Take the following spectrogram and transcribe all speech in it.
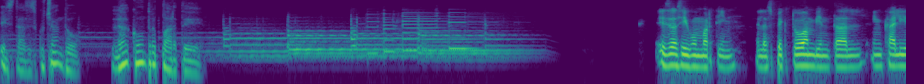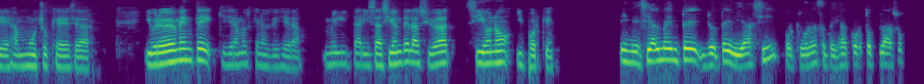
Estás escuchando La Contraparte. Es así, Juan Martín. El aspecto ambiental en Cali deja mucho que desear. Y brevemente quisiéramos que nos dijera, militarización de la ciudad, sí o no, y por qué. Inicialmente yo te diría sí, porque una estrategia a corto plazo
